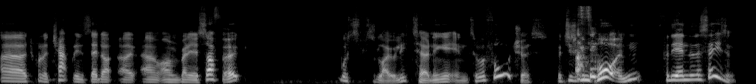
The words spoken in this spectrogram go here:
uh, Conor Chaplin said uh, uh, on Radio Suffolk, we're slowly turning it into a fortress, which is I think- important for the end of the season.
